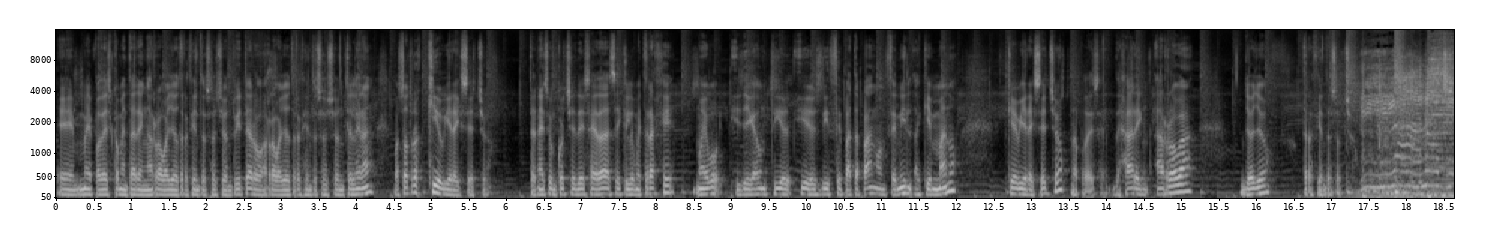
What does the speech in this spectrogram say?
Eh, me podéis comentar en arroba yo 308 en Twitter o arroba yo 308 en Telegram. ¿Vosotros qué hubierais hecho? Tenéis un coche de esa edad, ese kilometraje nuevo y llega un tío y os dice patapán 11.000 aquí en mano. ¿Qué hubierais hecho? Lo podéis dejar en arroba yoyo308.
